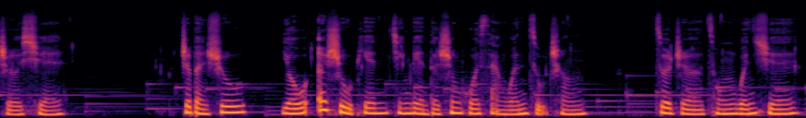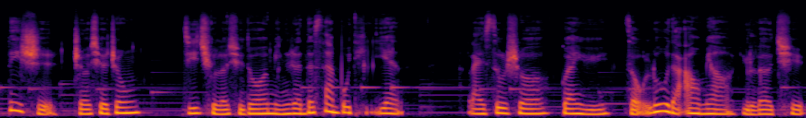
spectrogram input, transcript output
哲学。这本书由二十五篇精炼的生活散文组成，作者从文学、历史、哲学中汲取了许多名人的散步体验，来诉说关于走路的奥妙与乐趣。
